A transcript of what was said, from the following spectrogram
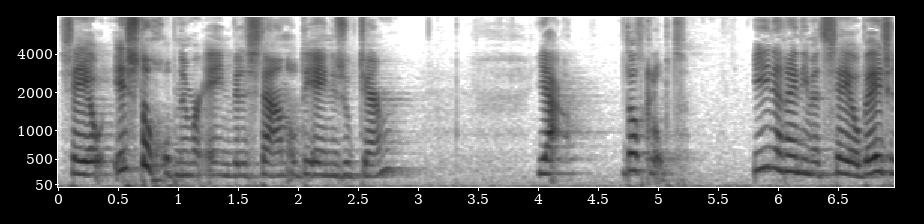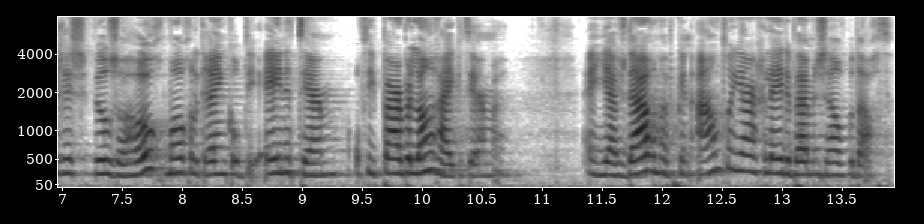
SEO is toch op nummer 1 willen staan op die ene zoekterm? Ja, dat klopt. Iedereen die met SEO bezig is, wil zo hoog mogelijk ranken op die ene term of die paar belangrijke termen. En juist daarom heb ik een aantal jaar geleden bij mezelf bedacht:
